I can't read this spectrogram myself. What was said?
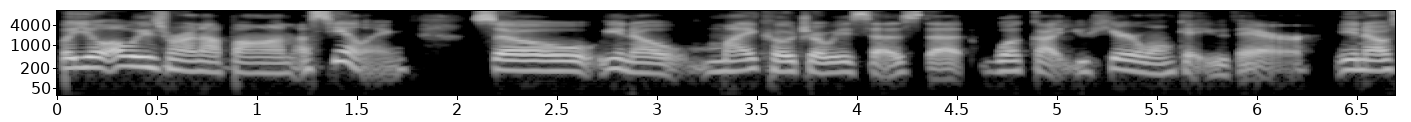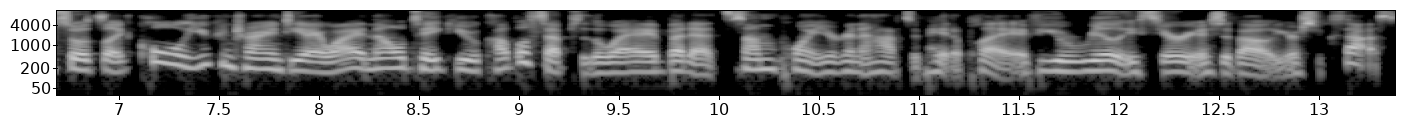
but you'll always run up on a ceiling so you know my coach always says that what got you here won't get you there you know so it's like cool you can try and diy and that will take you a couple steps of the way but at some point you're going to have to pay to play if you're really serious about your success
